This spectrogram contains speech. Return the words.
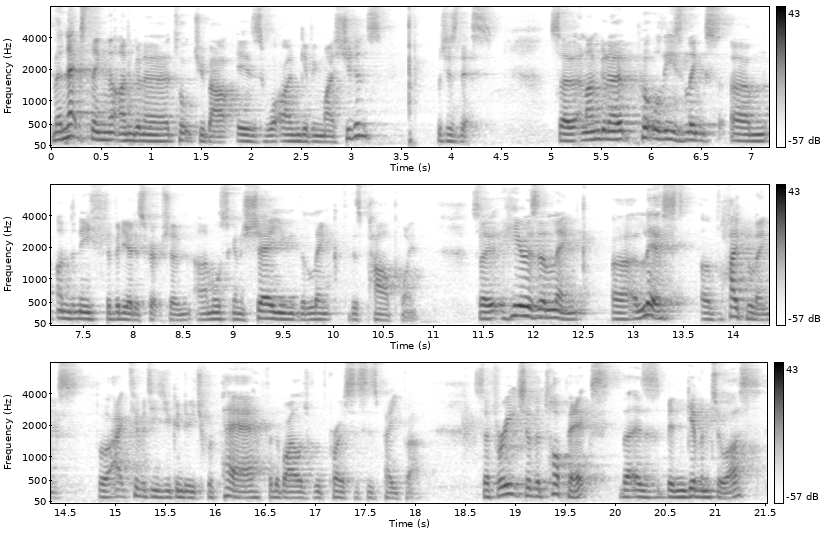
the next thing that I'm going to talk to you about is what I'm giving my students, which is this. So, and I'm going to put all these links um, underneath the video description, and I'm also going to share you the link for this PowerPoint. So here is a link, uh, a list of hyperlinks for activities you can do to prepare for the biological processes paper. So for each of the topics that has been given to us,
